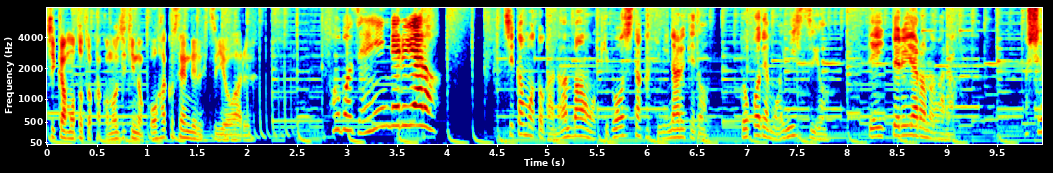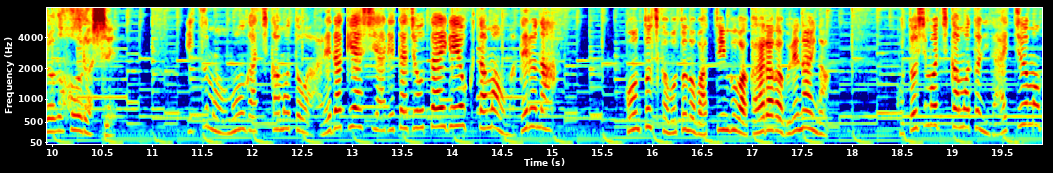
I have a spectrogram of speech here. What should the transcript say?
近本とかこの時期の紅白戦出る必要ある。ほぼ全員出るやろ。近本が何番を希望したか気になるけどどこでもいいっすよって言ってるやろなわら後ろの方らし。いいつも思うが近本はあれだけ足上げた状態でよく球を待てるな。ほんと近本のバッティングは体がぶれないな。今年も近本に大注目。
